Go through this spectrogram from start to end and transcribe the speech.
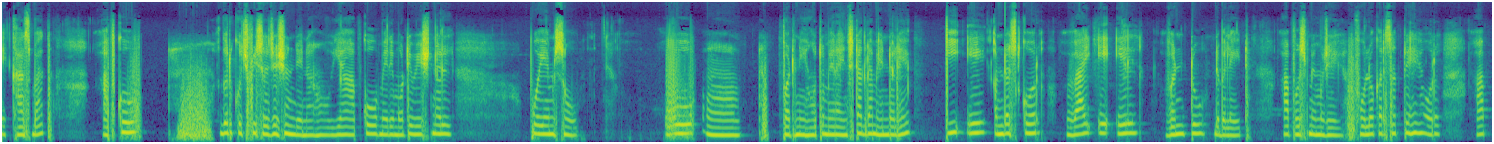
एक ख़ास बात, आपको अगर कुछ भी सजेशन देना हो या आपको मेरे मोटिवेशनल पोएम्स हो, वो पढ़नी हो तो मेरा इंस्टाग्राम हैंडल है P A underscore Y A L one two double eight आप उसमें मुझे फॉलो कर सकते हैं और आप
